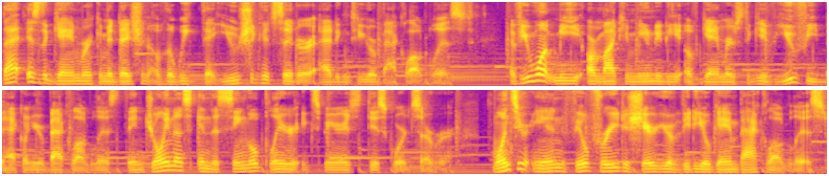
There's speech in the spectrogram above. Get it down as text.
that is the game recommendation of the week that you should consider adding to your backlog list. If you want me or my community of gamers to give you feedback on your backlog list, then join us in the single player experience Discord server. Once you're in, feel free to share your video game backlog list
